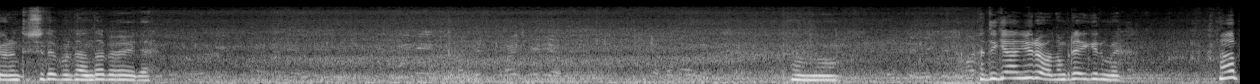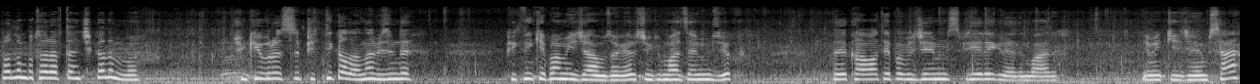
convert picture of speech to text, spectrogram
Görüntüsü de buradan da böyle. Tamam. Hadi gel yürü oğlum buraya girme. Ne yapalım bu taraftan çıkalım mı? Çünkü burası piknik alanı. Bizim de piknik yapamayacağımıza göre çünkü malzememiz yok. Böyle kahvaltı yapabileceğimiz bir yere girelim bari. Yemek yiyeceğimiz ha?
